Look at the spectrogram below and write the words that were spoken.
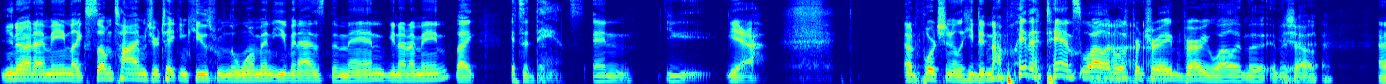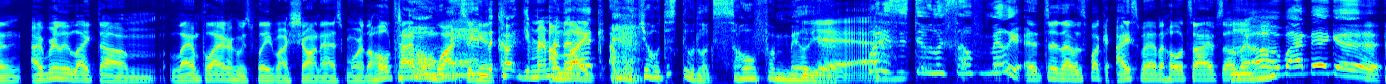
You know what I mean? Like sometimes you're taking cues from the woman, even as the man. You know what I mean? Like it's a dance, and you, yeah. Unfortunately, he did not play that dance well, and it was portrayed very well in the in the show. And I really liked um Lamplighter, who's played by Shawn Ashmore. The whole time Oh, I'm watching man, it, co- you remember I'm that? like, I'm like, yo, this dude looks so familiar. Yeah. Why does this dude look so familiar? And it turns out it was fucking Iceman the whole time. So I was Mhm. like, oh my nigga.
